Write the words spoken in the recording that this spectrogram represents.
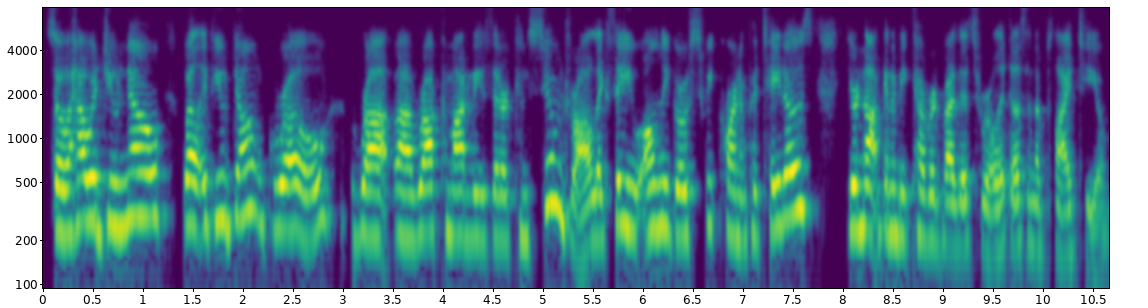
So how would you know? Well, if you don't grow raw, uh, raw commodities that are consumed raw, like say you only grow sweet corn and potatoes, you're not going to be covered by this rule. It doesn't apply to you.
